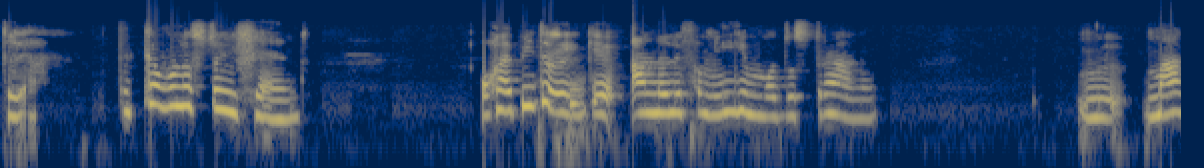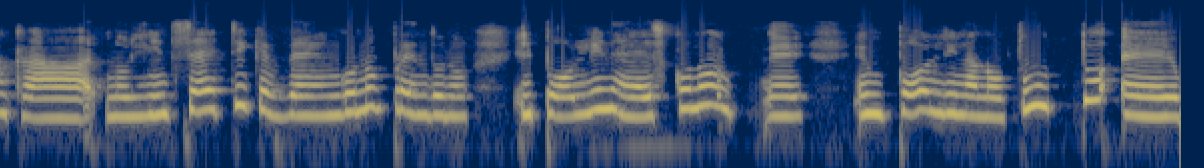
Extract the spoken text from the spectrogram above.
hanno. Che cavolo sto dicendo? Ho capito che hanno le famiglie in modo strano. Mancano gli insetti che vengono, prendono il polline, escono e impollinano tutto e...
